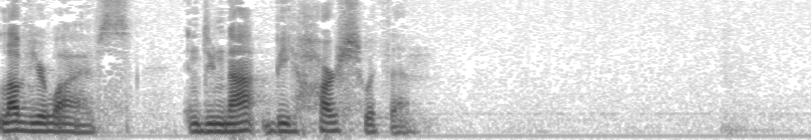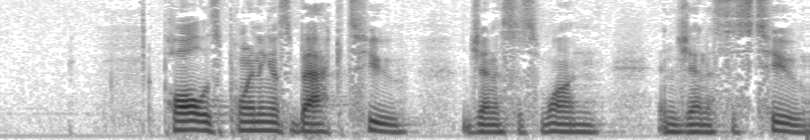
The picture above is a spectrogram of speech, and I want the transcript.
love your wives and do not be harsh with them. Paul is pointing us back to Genesis 1 and Genesis 2.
